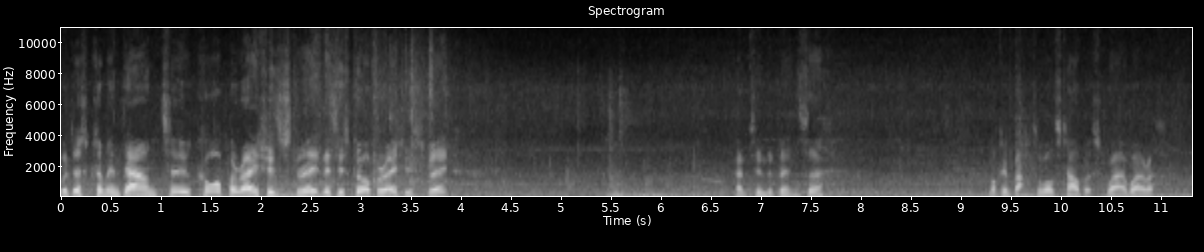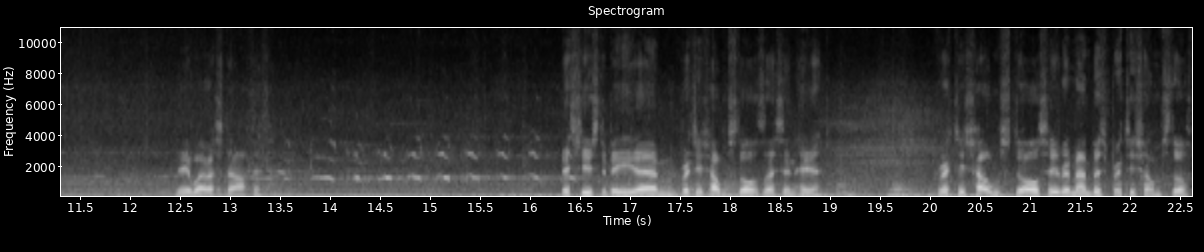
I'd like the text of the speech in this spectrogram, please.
We're just coming down to Corporation Street. This is Corporation Street. Emptying the bins there. Looking back towards Talbot Square where near where I started. This used to be um, British Home Stores, this in here. British Home Stores. Who remembers British Home Stores?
